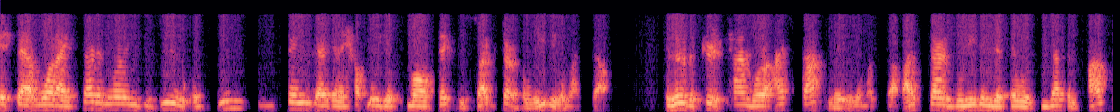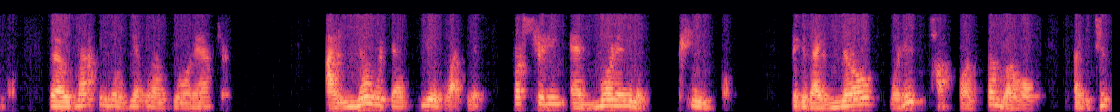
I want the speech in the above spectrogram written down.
It's that what I started learning to do is these things that are going to help me get small fixes. So I start believing in myself. So there was a period of time where I stopped believing in myself. I started believing that there was nothing possible, that I was not going to get what I was going after. I know what that feels like, and it's frustrating and more than anything, it's painful because I know what is possible on some level I could just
